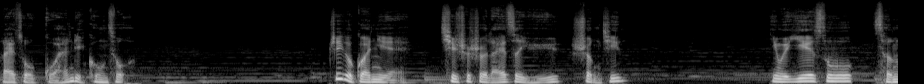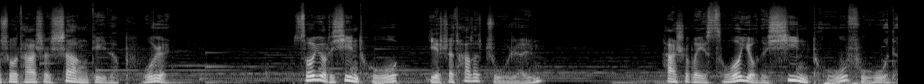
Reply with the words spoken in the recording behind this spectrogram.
来做管理工作。这个观念其实是来自于圣经，因为耶稣曾说他是上帝的仆人，所有的信徒也是他的主人。他是为所有的信徒服务的。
